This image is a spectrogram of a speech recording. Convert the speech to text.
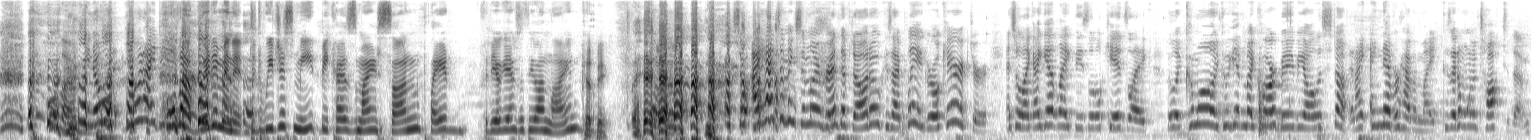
Hold up. You know what? You know what I did? Hold up. Wait a minute. Did we just meet because my son played video games with you online? Could be. So I had something similar in Grand Theft Auto because I play a girl character, and so like I get like these little kids like they're like, "Come on, can we get in my car, baby?" All this stuff, and I, I never have a mic because I don't want to talk to them.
